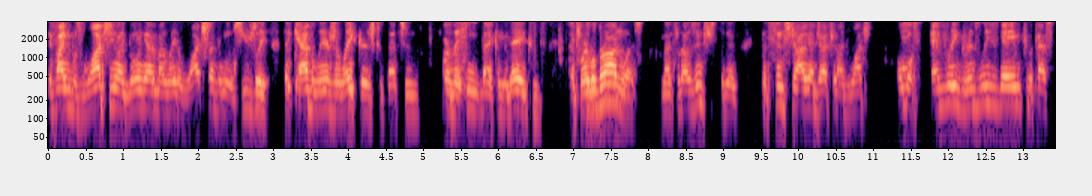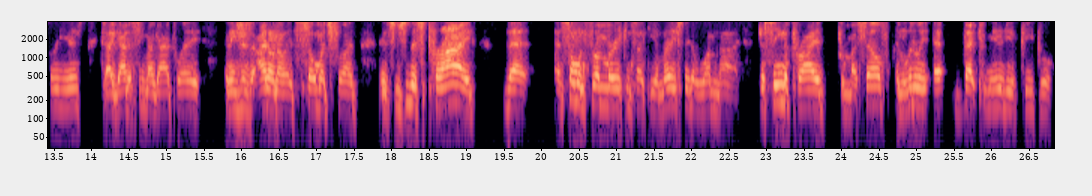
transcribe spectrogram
if I was watching, like going out of my way to watch something, it was usually the Cavaliers or Lakers because that's who, or the Heat back in the day because that's where LeBron was. And that's what I was interested in. But since Ja got drafted, I've watched almost every Grizzlies game for the past three years because I got to see my guy play. And he's just, I don't know, it's so much fun. It's just this pride that, as someone from Murray, Kentucky, a Murray State alumni, just seeing the pride from myself and literally that community of people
